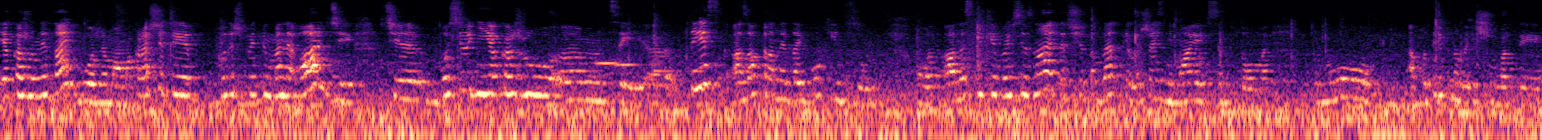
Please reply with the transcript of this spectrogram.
Я кажу, не дай Боже, мама, краще ти будеш пити в мене арджі, чи бо сьогодні я кажу ем, цей е, тиск, а завтра не дай Бог інсульт. От а наскільки ви всі знаєте, що таблетки лише знімають симптоми, тому а потрібно вирішувати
